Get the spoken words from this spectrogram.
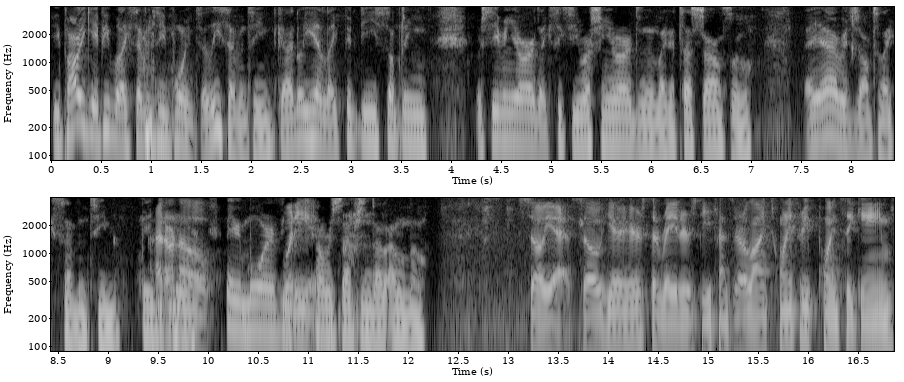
He probably gave people like 17 points, at least 17. 'cause I know he had like 50 something receiving yards, like 60 rushing yards, and then like a touchdown. So he averaged off to like 17. Maybe I don't more. know. Maybe more if What he do you- receptions. I, I don't know. So yeah, so here here's the Raiders defense. They're allowing 23 points a game.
